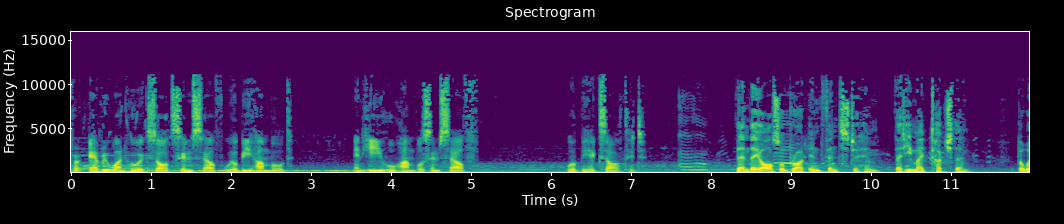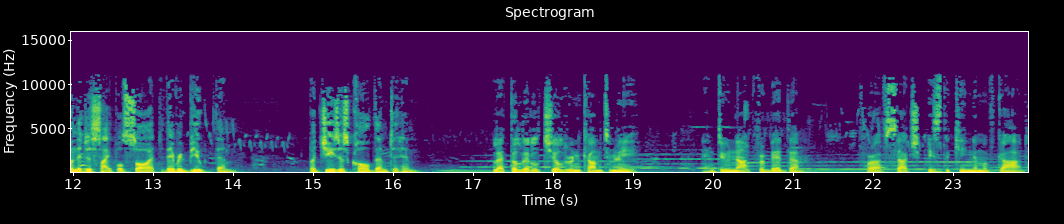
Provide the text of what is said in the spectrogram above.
For everyone who exalts himself will be humbled, and he who humbles himself will be exalted. Then they also brought infants to him, that he might touch them. But when the disciples saw it, they rebuked them. But Jesus called them to him. Let the little children come to me, and do not forbid them, for of such is the kingdom of God.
